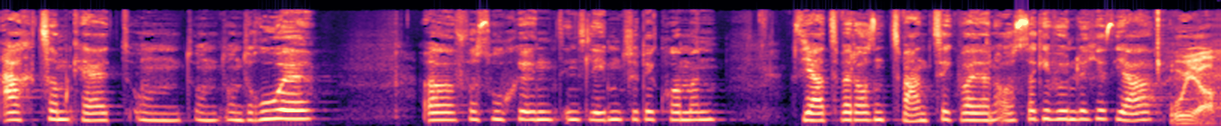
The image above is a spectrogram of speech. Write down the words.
Achtsamkeit und, und, und Ruhe äh, versuche in, ins Leben zu bekommen. Das Jahr 2020 war ja ein außergewöhnliches Jahr. Oh ja.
